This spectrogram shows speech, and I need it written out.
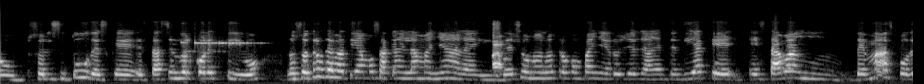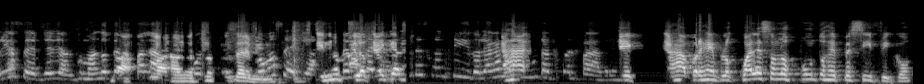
o solicitudes que está haciendo el colectivo nosotros debatíamos acá en la mañana y de hecho uno de nuestros compañeros, Yerjan, entendía que estaban de más, podría ser, Yerjan, tomándote la palabra. ¿Cómo sería? lo que hay que... En este sentido, le hagas la pregunta a tu padre. ajá, por ejemplo, ¿cuáles son los puntos específicos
